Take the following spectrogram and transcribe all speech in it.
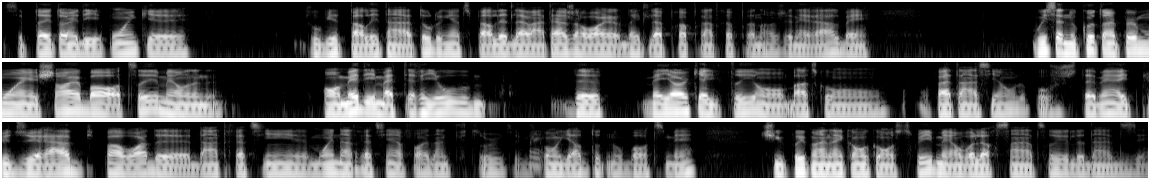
C'est peut-être un des points que j'ai oublié de parler tantôt, quand tu parlais de l'avantage d'être le propre entrepreneur général. Ben, oui, ça nous coûte un peu moins cher bâtir, mais on, on met des matériaux de meilleure qualité. On, ben, en tout cas, on, on fait attention là, pour justement être plus durable et pas avoir de- d'entretien, moins d'entretien à faire dans le futur. Vu Ouais. qu'on garde tous nos bâtiments cheapés pendant qu'on construit, mais on va le ressentir là, dans 10 ans.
